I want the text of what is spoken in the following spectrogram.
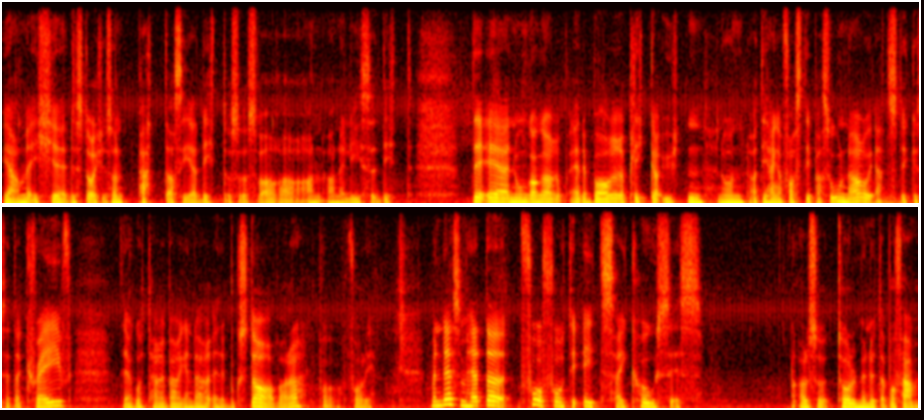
gjerne ikke Det står ikke sånn 'Petter sier ditt', og så svarer An Annelise ditt. Det er Noen ganger er det bare replikker uten noen At de henger fast i personer. Og i ett stykke som heter 'Crave', det har gått her i Bergen, der er det bokstaver da, på, for de. Men det som heter 448 Psychosis, altså tolv minutter på fem,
